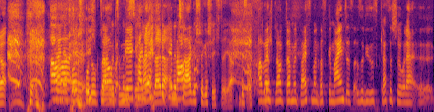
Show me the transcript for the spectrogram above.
ja. kein Erfolgsprodukt, sagen wir zumindest nee, keine, so. Leider genau. eine tragische Geschichte, ja. Auf, Aber ja. ich glaube, damit weiß man, was gemeint ist. Also dieses klassische oder äh,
